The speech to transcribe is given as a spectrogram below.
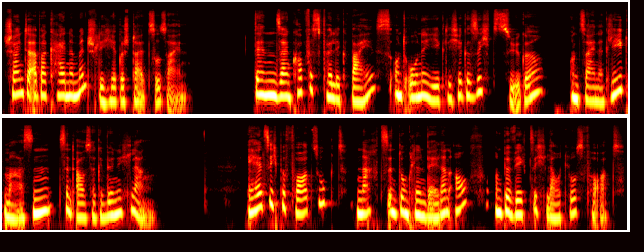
scheint er aber keine menschliche Gestalt zu sein. Denn sein Kopf ist völlig weiß und ohne jegliche Gesichtszüge und seine Gliedmaßen sind außergewöhnlich lang. Er hält sich bevorzugt nachts in dunklen Wäldern auf und bewegt sich lautlos fort.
